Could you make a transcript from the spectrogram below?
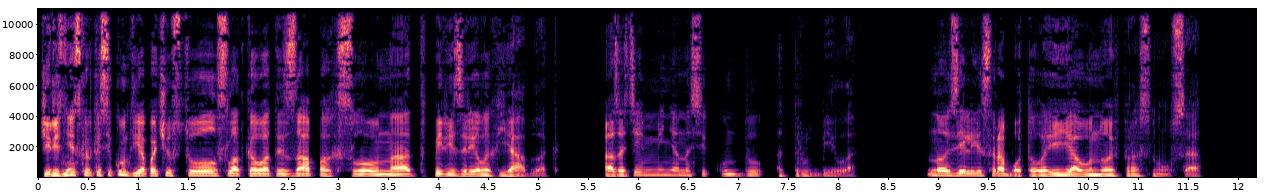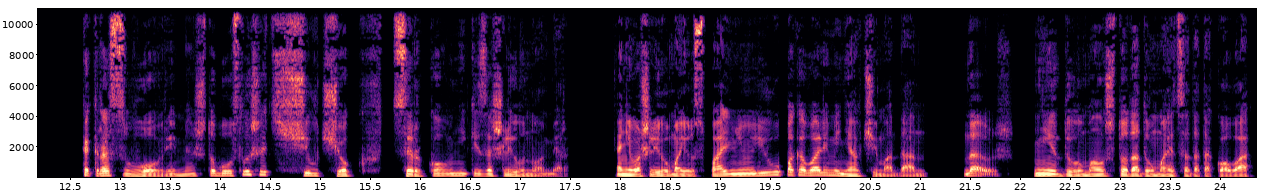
Через несколько секунд я почувствовал сладковатый запах, словно от перезрелых яблок, а затем меня на секунду отрубило. Но зелье сработало, и я вновь проснулся. Как раз вовремя, чтобы услышать щелчок, церковники зашли в номер. Они вошли в мою спальню и упаковали меня в чемодан. Да уж, не думал, что додумается до такого.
